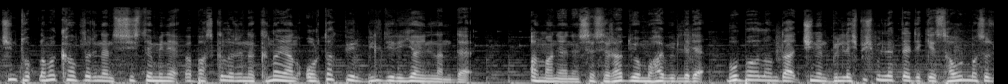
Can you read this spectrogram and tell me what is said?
Çin toplama kamplarının sistemini ve baskılarını kınayan ortak bir bildiri yayınlandı. Almanya'nın sesi radyo muhabirleri bu bağlamda Çin'in Birleşmiş Milletler'deki savunmasız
